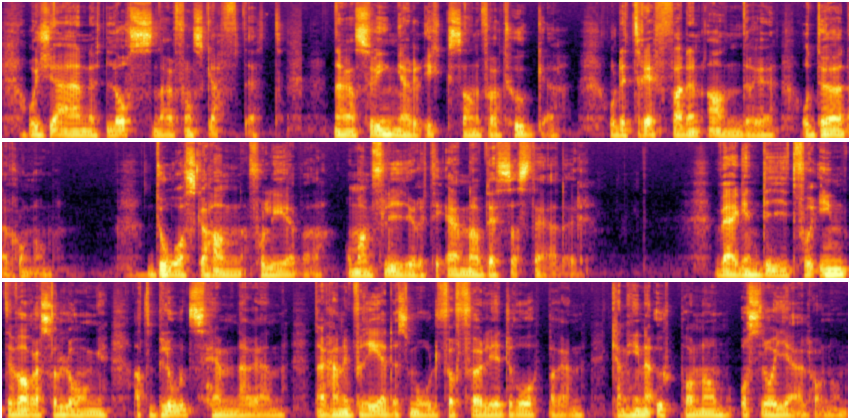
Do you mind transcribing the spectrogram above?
och järnet lossnar från skaftet när han svingar yxan för att hugga och det träffar den andre och dödar honom. Då ska han få leva om han flyr till en av dessa städer. Vägen dit får inte vara så lång att blodshämnaren, när han i vredesmod förföljer dråparen, kan hinna upp honom och slå ihjäl honom,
